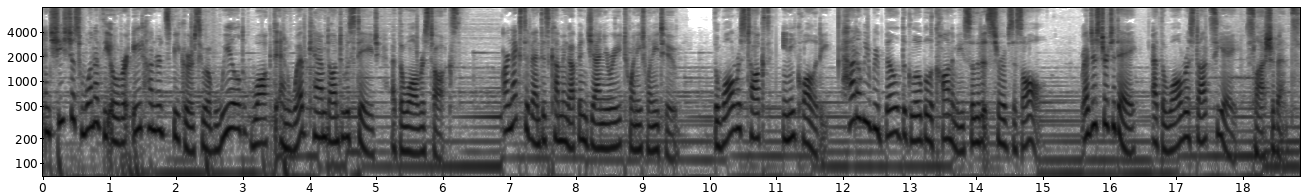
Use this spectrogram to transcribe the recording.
and she's just one of the over 800 speakers who have wheeled, walked, and webcammed onto a stage at the Walrus Talks. Our next event is coming up in January 2022. The Walrus Talks Inequality How do we rebuild the global economy so that it serves us all? Register today at thewalrus.ca/slash events.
